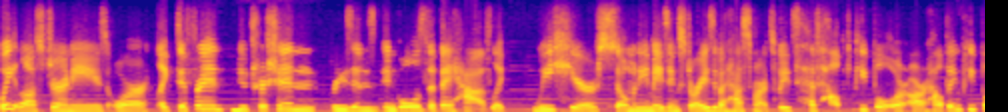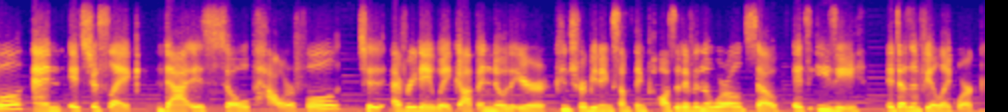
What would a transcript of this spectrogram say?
weight loss journeys or like different nutrition reasons and goals that they have. Like we hear so many amazing stories about how smart sweets have helped people or are helping people. And it's just like that is so powerful to every day wake up and know that you're contributing something positive in the world. So it's easy. It doesn't feel like work.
